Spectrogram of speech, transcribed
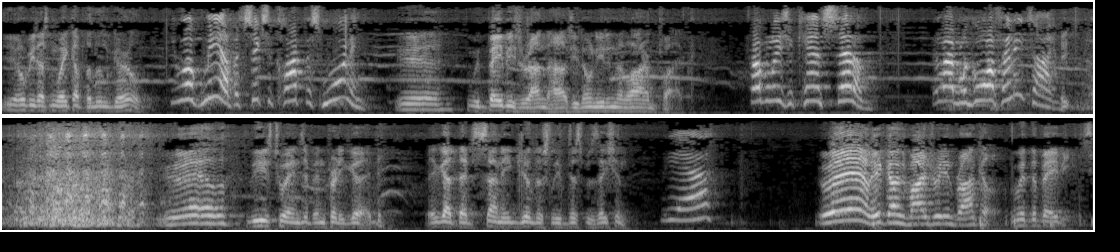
You hope he doesn't wake up the little girl. He woke me up at six o'clock this morning. Yeah, with babies around the house, you don't need an alarm clock. Trouble is, you can't set them. They're liable to go off any time. Well, these twins have been pretty good. They've got that sunny Gildersleeve disposition. Yeah. Well, here comes Marjorie and Bronco with the babies.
